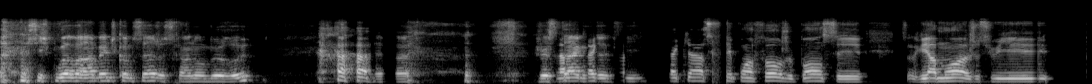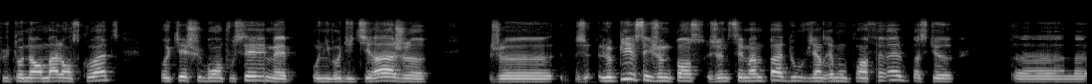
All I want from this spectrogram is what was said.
si je pouvais avoir un bench comme ça, je serais un homme heureux. euh, je stagne depuis. Chacun a ses points forts, je pense. Et regarde, moi, je suis plutôt normal en squat. Ok, je suis bon en poussée, mais au niveau du tirage, je, je, le pire, c'est que je ne pense, je ne sais même pas d'où viendrait mon point faible parce que euh,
